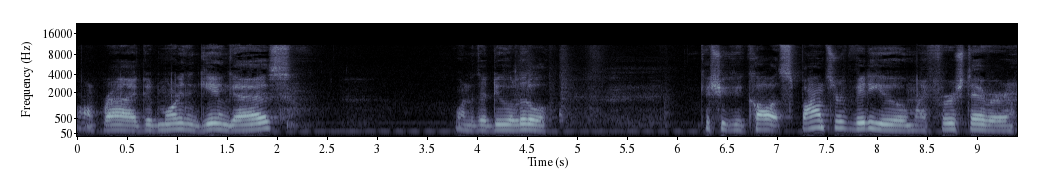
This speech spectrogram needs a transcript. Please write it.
Alright, good morning again guys. Wanted to do a little, guess you could call it sponsored video, my first ever.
